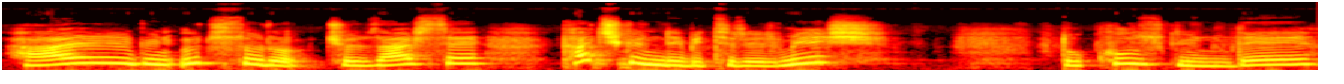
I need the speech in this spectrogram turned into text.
her gün 3 soru çözerse kaç günde bitirirmiş? 9 günde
